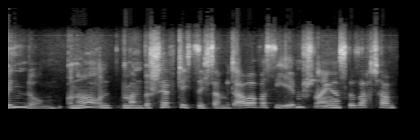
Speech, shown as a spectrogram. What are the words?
Bindung. Ne? Und man beschäftigt sich damit. Aber was Sie eben schon eingangs gesagt haben,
